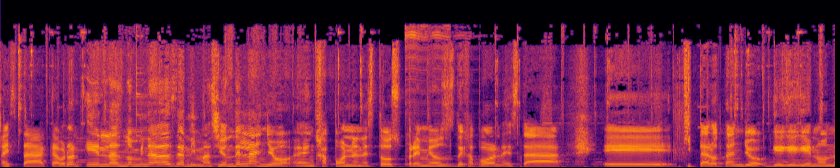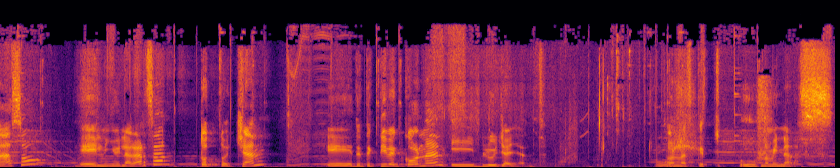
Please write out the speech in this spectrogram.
ahí está cabrón. En las nominadas de animación del año en Japón, en estos premios de Japón, está eh, Kitaro Tanjo Gegege no Naso, El Niño y la Garza, Toto-chan, eh, Detective Conan y Blue Giant. Son las que Uf. nominadas.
